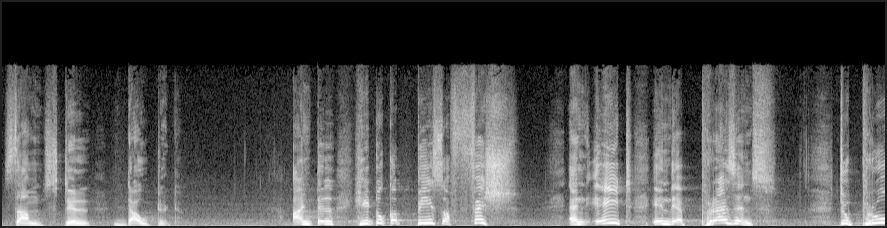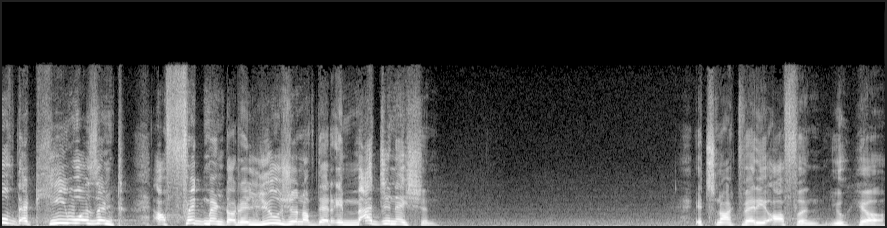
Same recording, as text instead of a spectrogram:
some still doubted until he took a piece of fish and ate in their presence to prove that he wasn't a figment or illusion of their imagination it's not very often you hear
